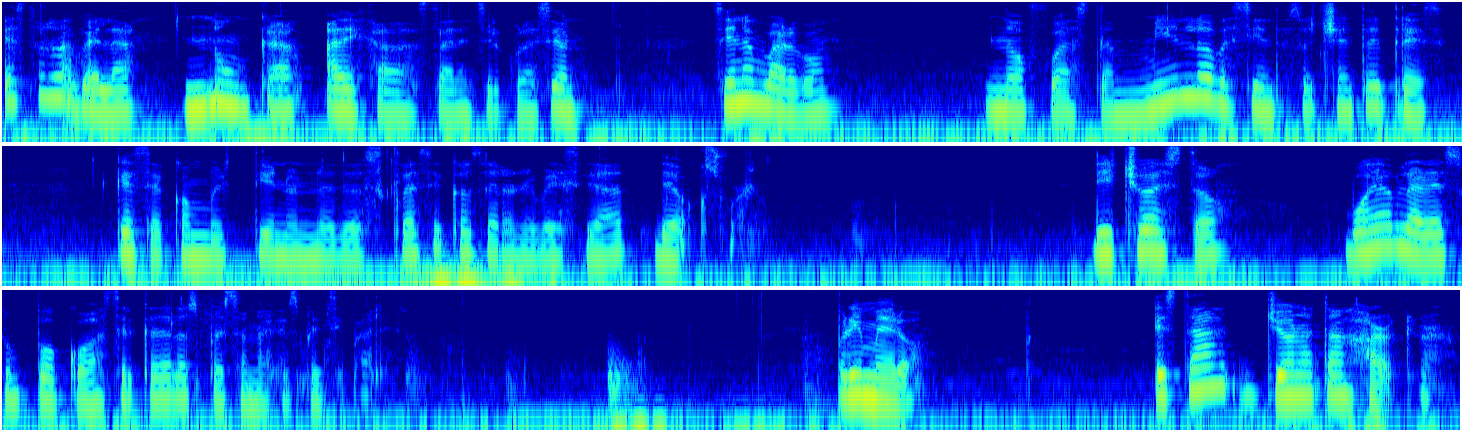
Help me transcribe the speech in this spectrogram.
Esta novela nunca ha dejado de estar en circulación. Sin embargo, no fue hasta 1983 que se convirtió en uno de los clásicos de la Universidad de Oxford. Dicho esto, voy a hablarles un poco acerca de los personajes principales. Primero, está Jonathan Harker.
